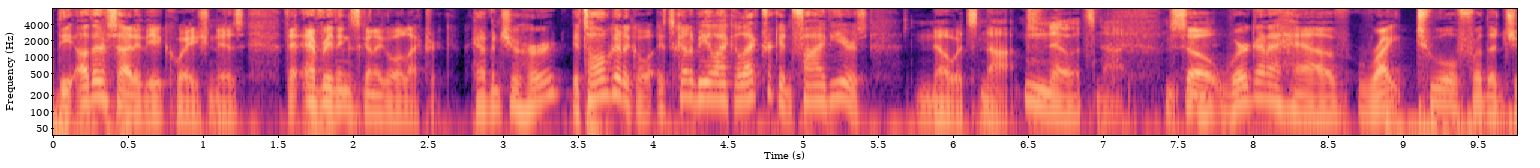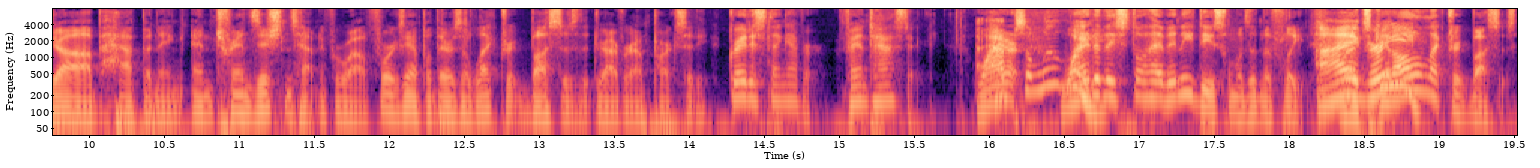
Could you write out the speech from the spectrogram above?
the other side of the equation is that everything's going to go electric. Haven't you heard? It's all going to go. It's going to be like electric in five years. No, it's not. No, it's not. So we're going to have right tool for the job happening and transitions happening for a while. For example, there's electric buses that drive around Park City. Greatest thing ever. Fantastic. Why are- Absolutely. why do they still have any diesel ones in the fleet? I let's agree. get all electric buses.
